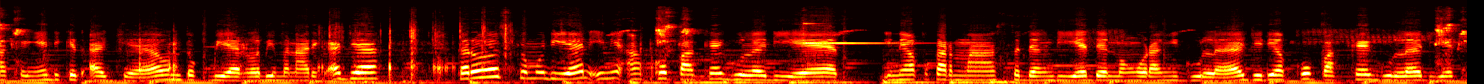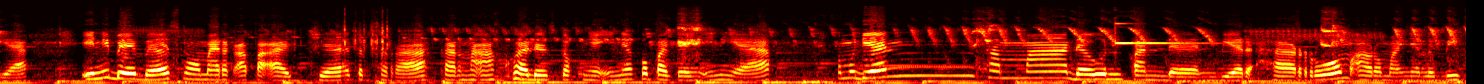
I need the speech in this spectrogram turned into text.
pakainya dikit aja untuk biar lebih menarik aja. Terus kemudian ini aku pakai gula diet. Ini aku karena sedang diet dan mengurangi gula, jadi aku pakai gula diet ya. Ini bebas mau merek apa aja terserah. Karena aku ada stoknya ini aku pakai yang ini ya. Kemudian sama daun pandan biar harum aromanya lebih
